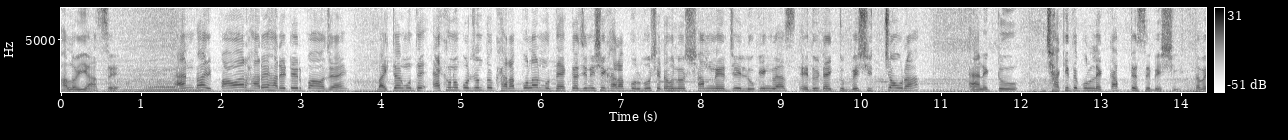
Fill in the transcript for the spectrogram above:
ভালোই আছে। অ্যান্ড ভাই পাওয়ার হারে হারে টের পাওয়া যায়। বাইকটার মধ্যে এখনও পর্যন্ত খারাপ বলার মধ্যে একটা জিনিসই খারাপ বলব, সেটা হলো সামনের যে লুকিং গ্লাস এই দুইটা একটু বেশি চওড়া অ্যান্ড একটু ঝাঁকিতে পড়লে কাঁপতেছে বেশি। তবে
